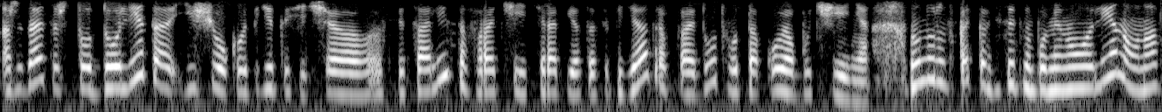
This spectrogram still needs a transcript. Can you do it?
ожидается, что до лета еще около 5 тысяч а, специалистов, врачей, терапевтов и педиатров пройдут вот такое обучение. Но нужно сказать, как действительно упомянула Лена, у нас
